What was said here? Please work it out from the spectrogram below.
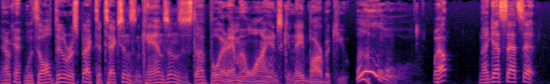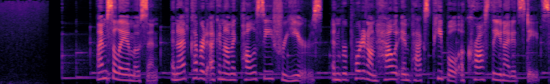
Okay. With all due respect to Texans and Kansans and stuff, boy, them Hawaiians can they barbecue? Ooh. Well, I guess that's it. I'm Saleha Mohsin, and I've covered economic policy for years and reported on how it impacts people across the United States.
